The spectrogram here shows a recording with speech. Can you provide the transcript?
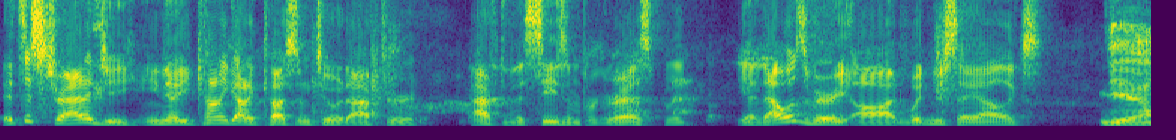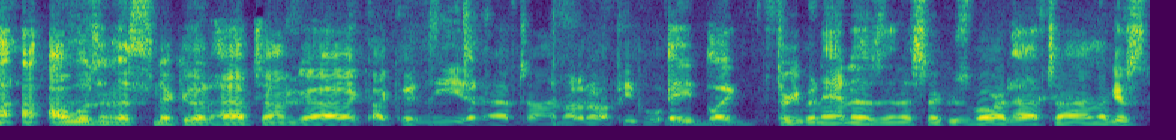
it's a strategy. You know, you kind of got accustomed to it after after the season progressed, but yeah, that was very odd, wouldn't you say, Alex? Yeah, I, I wasn't a Snickers at halftime guy. I, I couldn't eat at halftime. I don't know how people ate like three bananas and a Snickers bar at halftime. I guess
